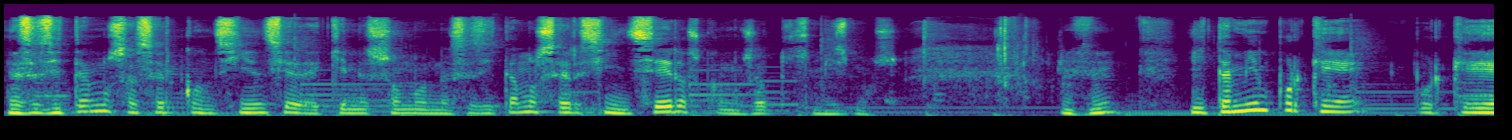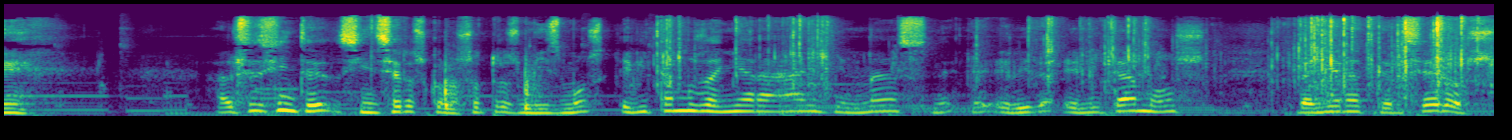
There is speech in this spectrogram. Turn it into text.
Necesitamos hacer conciencia de quiénes somos, necesitamos ser sinceros con nosotros mismos. Y también porque, porque al ser sinceros con nosotros mismos, evitamos dañar a alguien más, e-, evitamos dañar a terceros.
